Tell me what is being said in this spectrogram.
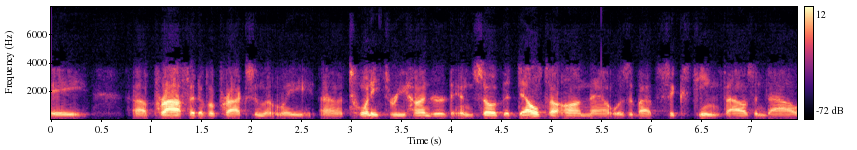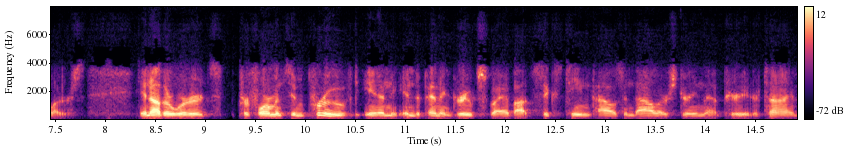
a uh, profit of approximately uh, 2,300, and so the delta on that was about $16,000. In other words, performance improved in independent groups by about $16,000 during that period of time.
